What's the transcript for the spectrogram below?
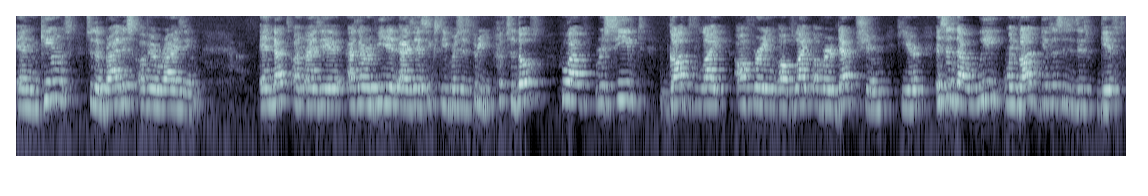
and kings to the brightest of your rising. And that's on Isaiah, as I repeated, Isaiah 60 verses 3. So those who have received God's light offering of light of redemption here, it says that we, when God gives us this gift,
